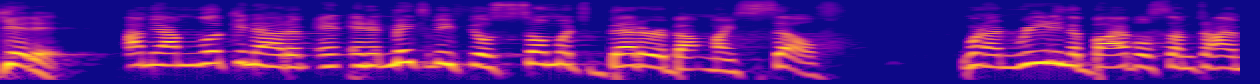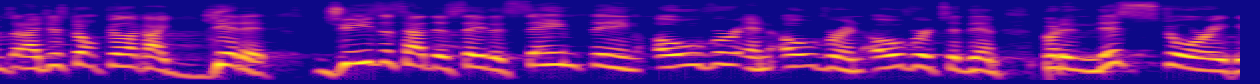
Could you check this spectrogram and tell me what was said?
get it. I mean, I'm looking at them and, and it makes me feel so much better about myself when I'm reading the Bible sometimes and I just don't feel like I get it. Jesus had to say the same thing over and over and over to them. But in this story,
